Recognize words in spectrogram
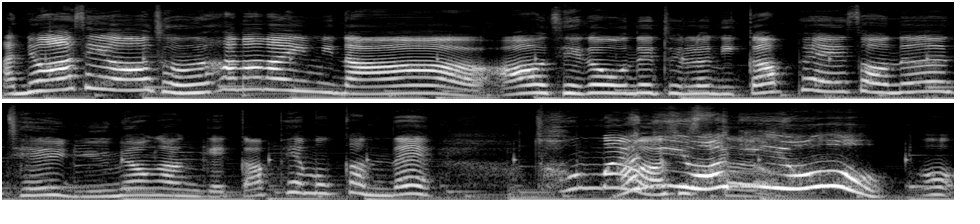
안녕하세요. 저는 하나나입니다. 아, 제가 오늘 들른 이 카페에서는 제일 유명한 게 카페 모카인데 정말 아니요, 맛있어요. 아니요! 어,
